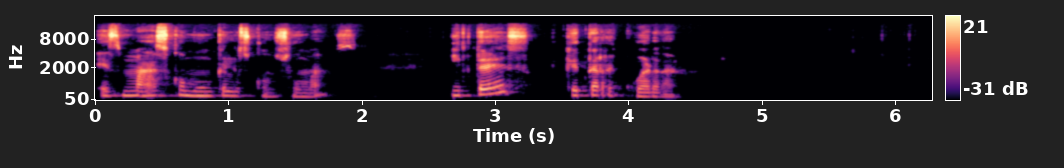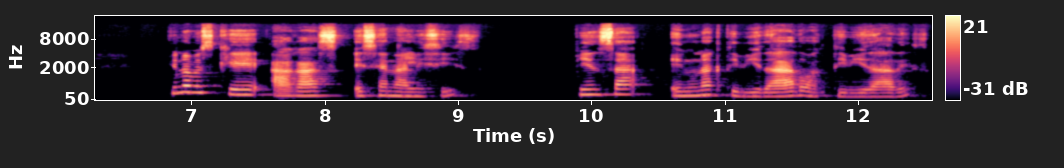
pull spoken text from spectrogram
es más común que los consumas? Y tres, ¿qué te recuerdan? Y una vez que hagas ese análisis, Piensa en una actividad o actividades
